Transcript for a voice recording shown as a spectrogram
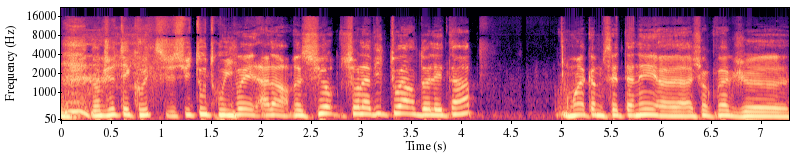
Donc je t'écoute, je suis tout oui. Oui, alors sur, sur la victoire de l'étape, moi, comme cette année, euh, à chaque fois que je,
